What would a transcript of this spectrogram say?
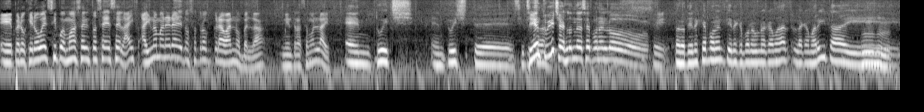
eh, pero quiero ver si podemos hacer entonces ese live. Hay una manera de nosotros grabarnos, ¿verdad? Mientras hacemos el live. En Twitch. En Twitch. te- si tú Sí, en estás- Twitch es donde se ponen los... Sí. Pero tienes que poner, tienes que poner una cámara, la camarita y,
